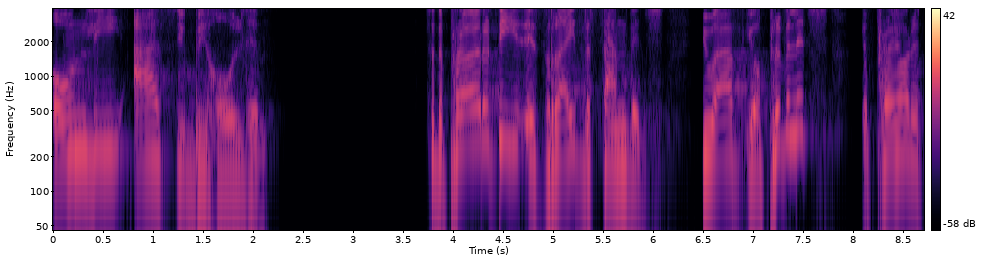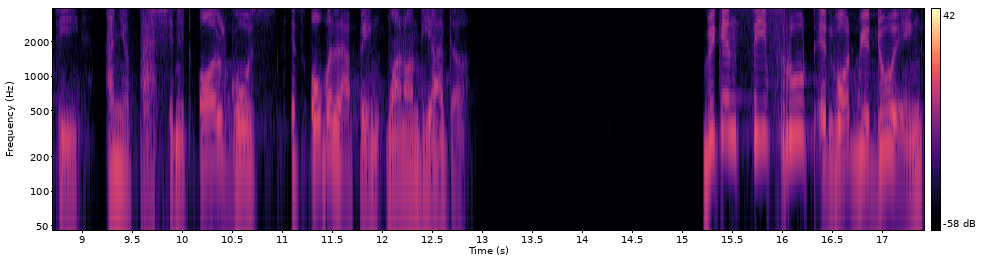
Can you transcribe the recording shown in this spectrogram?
only as you behold Him. So the priority is right, the sandwich. You have your privilege, your priority, and your passion. It all goes, it's overlapping one on the other. We can see fruit in what we are doing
